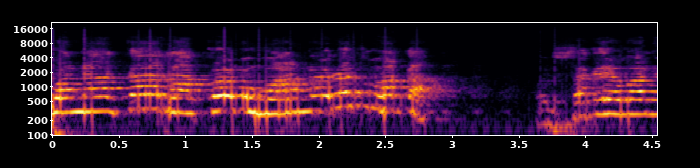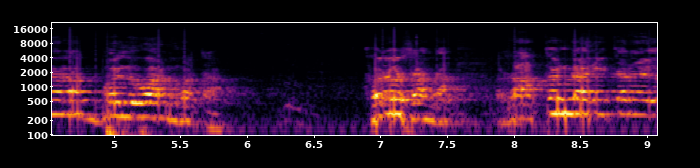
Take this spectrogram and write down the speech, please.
वनाचा राखण वानरच होता. पण सगळ्या वानरात बलवान होता. खरं सांगा राखणदारी करायला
